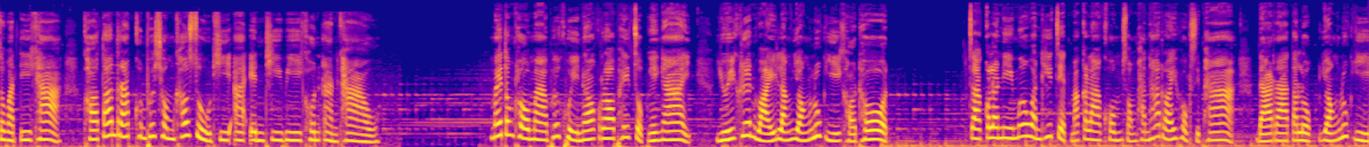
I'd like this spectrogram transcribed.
สวัสดีค่ะ ขอต้อนรับคุณผู้ชมเข้าสู่ TRN TV คนอ่านข่าว ไม่ต้องโทรมาเพื่อคุยนอกรอบให้จบง่ายๆ ยุ้ยเคลื่อนไหวหลังยองลูกหยีขอโทษ จากกรณีเมื่อวันที่ 7 มกราคม 2565 ดาราตลกยองลูกหยี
